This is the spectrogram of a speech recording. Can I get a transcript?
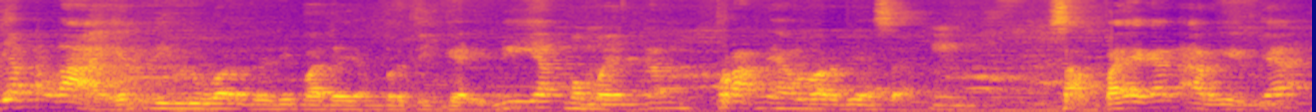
yang lain di luar daripada yang bertiga ini yang memainkan peran yang luar biasa. Hmm. Sampai kan akhirnya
